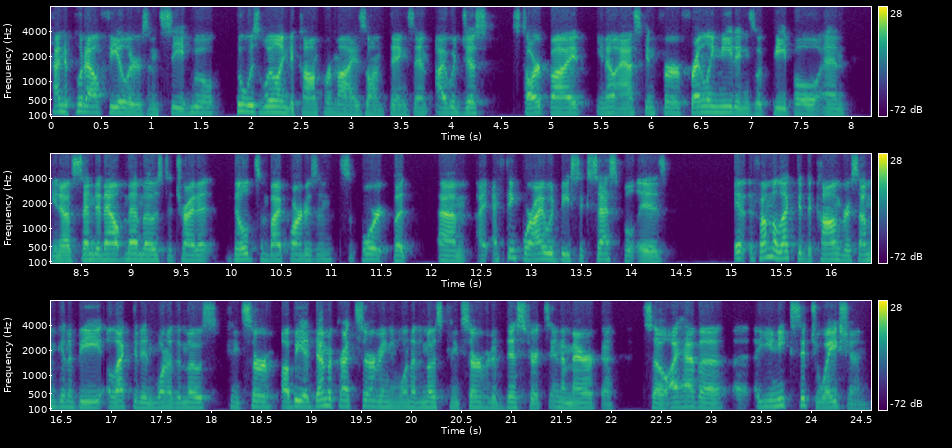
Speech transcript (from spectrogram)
kind of put out feelers and see who who was willing to compromise on things. And I would just start by, you know, asking for friendly meetings with people and you know, sending out memos to try to build some bipartisan support. But um, I, I, think where I would be successful is if, if I'm elected to Congress, I'm going to be elected in one of the most conservative. I'll be a Democrat serving in one of the most conservative districts in America. So I have a, a, unique situation,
